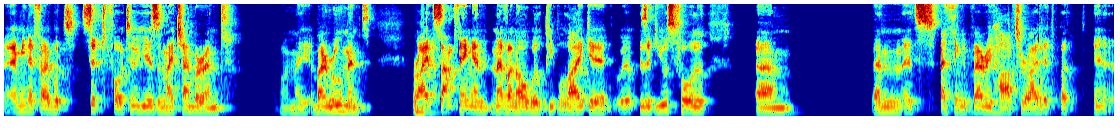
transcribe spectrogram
I mean, if I would sit for two years in my chamber and or my my room and write mm-hmm. something and never know will people like it, is it useful? Um, then it's I think very hard to write it. But uh,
